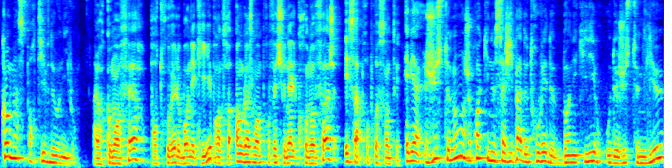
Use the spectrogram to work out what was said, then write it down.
comme un sportif de haut niveau. Alors comment faire pour trouver le bon équilibre entre engagement professionnel chronophage et sa propre santé? Eh bien justement, je crois qu'il ne s'agit pas de trouver de bon équilibre ou de juste milieu,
